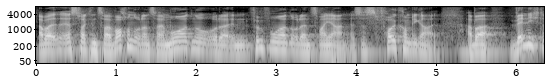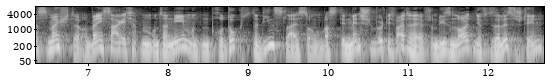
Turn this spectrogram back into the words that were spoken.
Aber er ist vielleicht in zwei Wochen oder in zwei Monaten oder in fünf Monaten oder in zwei Jahren. Es ist vollkommen egal. Aber wenn ich das möchte und wenn ich sage, ich habe ein Unternehmen und ein Produkt, eine Dienstleistung, was den Menschen wirklich weiterhilft und diesen Leuten, die auf dieser Liste stehen,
